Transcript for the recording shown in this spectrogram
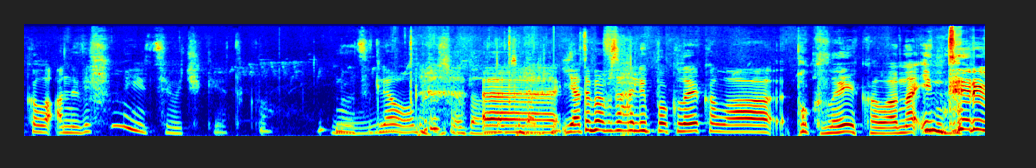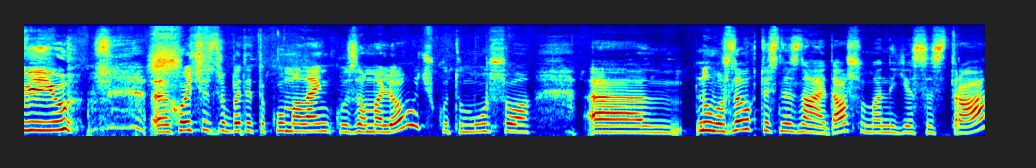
Сказала, а навіщо мені ці очки? Таку? Ну, це Ну, для образу. Так і Е, я тебе взагалі покликала, покликала на інтерв'ю. Е, Хочу зробити таку маленьку замальовочку, тому що е, ну, можливо хтось не знає, да, що в мене є сестра,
